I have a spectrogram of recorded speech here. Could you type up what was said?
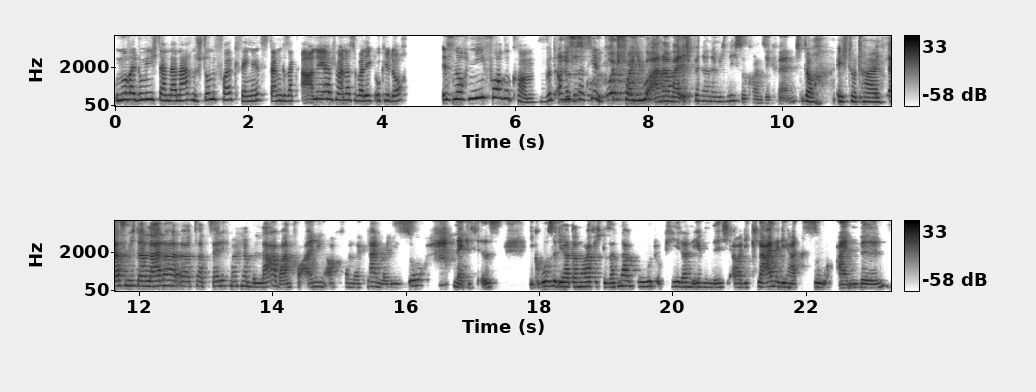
und nur weil du mich dann danach eine Stunde voll quengelst, dann gesagt, ah nee, habe ich mir anders überlegt, okay doch, ist noch nie vorgekommen. Wird auch das nicht passieren. Good, good for you, Anna, weil ich bin da nämlich nicht so konsequent. Doch, ich total. Ich lasse mich da leider äh, tatsächlich manchmal belabern, vor allen Dingen auch von der Kleinen, weil die so hartnäckig ist. Die Große, die hat dann häufig gesagt, na gut, okay, dann eben nicht. Aber die Kleine, die hat so einen Willen.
